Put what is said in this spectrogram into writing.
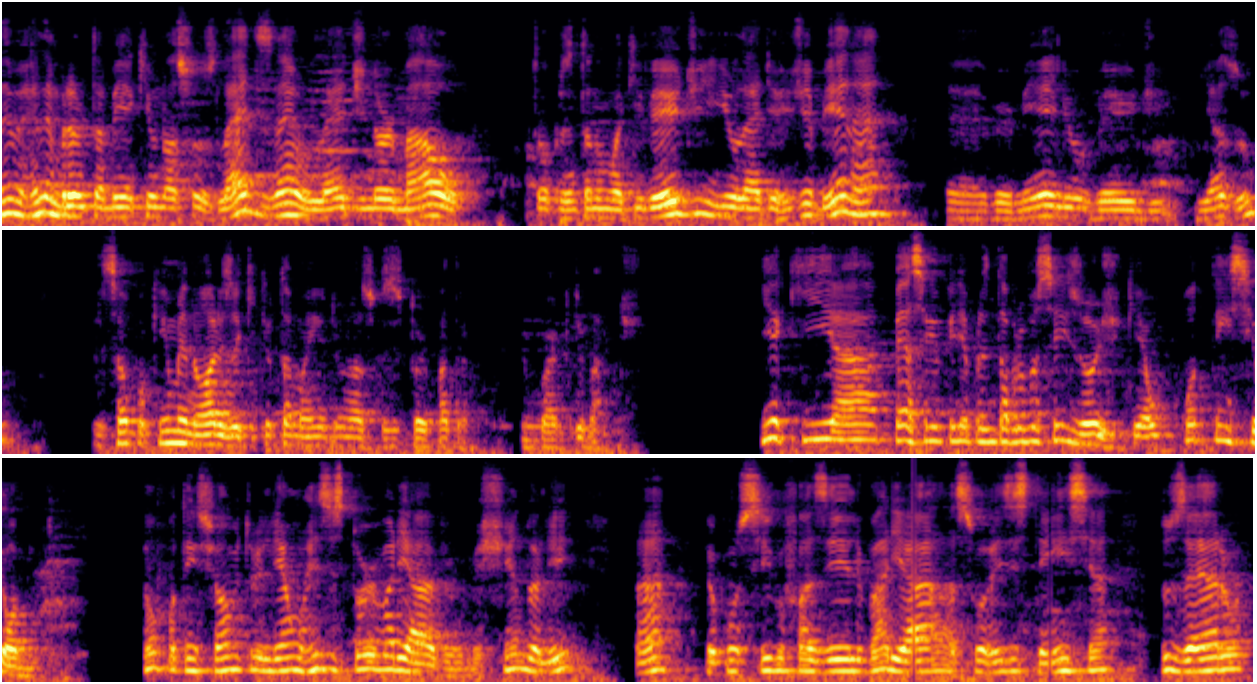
Relembrando também aqui os nossos LEDs, né, o LED normal Estou apresentando um aqui verde e o LED RGB, né? É, vermelho, verde e azul. Eles são um pouquinho menores aqui que o tamanho do nosso resistor padrão, um quarto de watt. E aqui a peça que eu queria apresentar para vocês hoje, que é o potenciômetro. Então, o potenciômetro ele é um resistor variável. Mexendo ali, tá? eu consigo fazer ele variar a sua resistência do zero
